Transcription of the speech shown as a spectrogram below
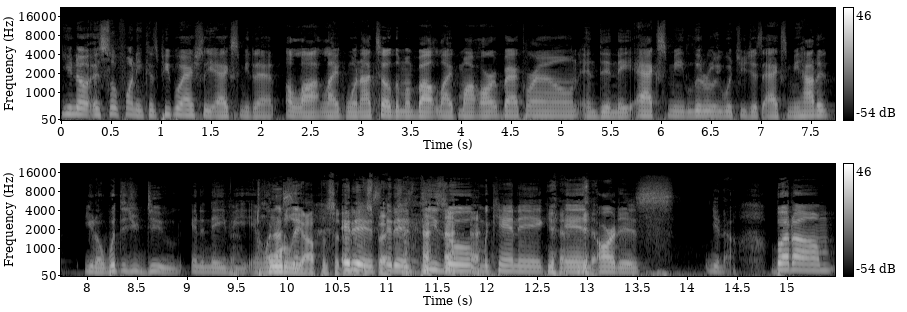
You know, it's so funny because people actually ask me that a lot. Like when I tell them about like my art background, and then they ask me literally what you just asked me. How did you know? What did you do in the Navy? and when I totally say- opposite It end of the is. It is diesel mechanic Yeah, and yeah. artist. You know, but um,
